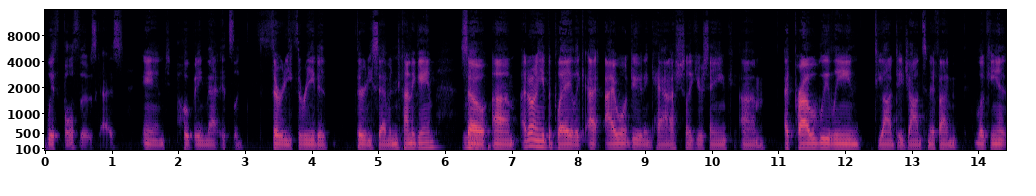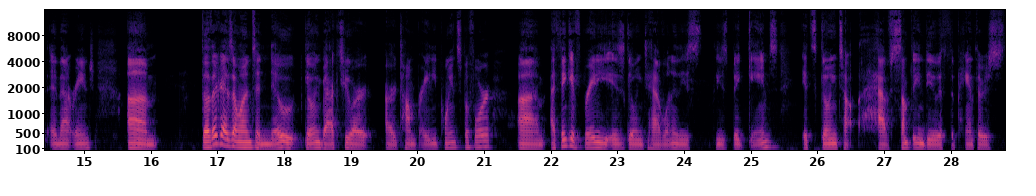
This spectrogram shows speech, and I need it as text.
with both those guys and hoping that it's like 33 to 37 kind of game. So Mm-hmm. um, I don't hate the play. Like I, I won't do it in cash, like you're saying. Um, I'd probably lean Diontae Johnson if I'm looking at in that range. Um, the other guys I wanted to note, going back to our our Tom Brady points before, um, I think if Brady is going to have one of these these big games, it's going to have something to do with the Panthers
